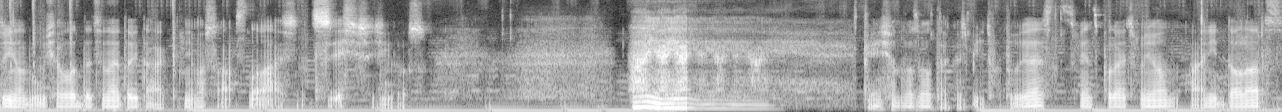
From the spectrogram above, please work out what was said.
Gino by musiał oddać, ale to i tak nie ma szans. No właśnie, 36 groszy. Ajajajajajajaj. 52 zł jakaś bitwa tu jest, więc polećmy ją. I need dollars.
